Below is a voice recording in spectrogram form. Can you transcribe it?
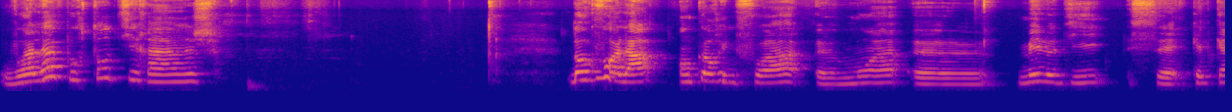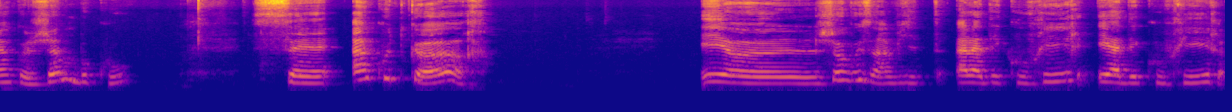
Voilà pour ton tirage. Donc voilà, encore une fois, euh, moi, euh, Mélodie, c'est quelqu'un que j'aime beaucoup. C'est un coup de cœur. Et euh, je vous invite à la découvrir et à découvrir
